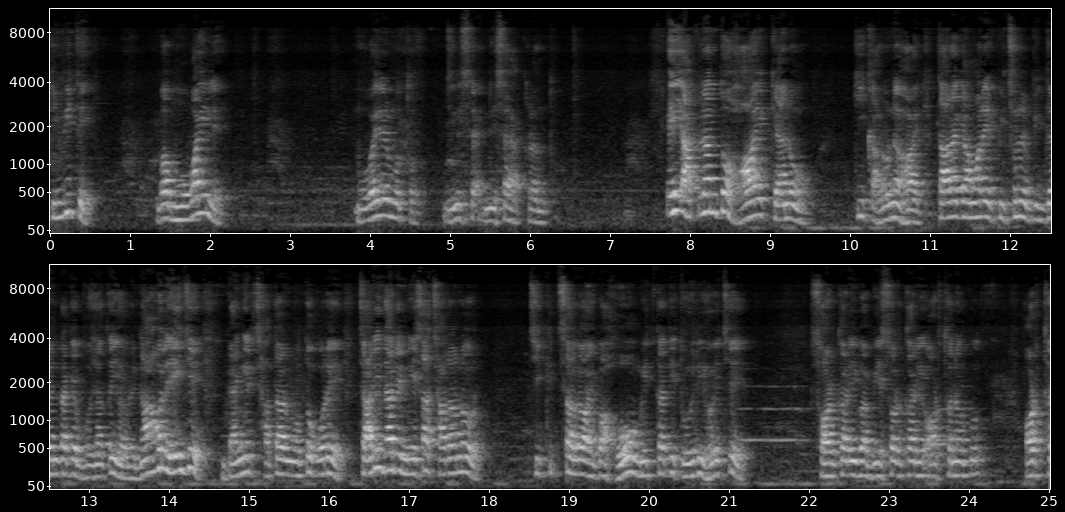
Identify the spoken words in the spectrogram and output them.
টিভিতে বা মোবাইলে, মোবাইলের মতো জিনিস নেশায় আক্রান্ত। এই আক্রান্ত হয় কেন? কি কারণে হয়? তার আগে আমার এই পিছনের বিজ্ঞানটাকে বোঝাতেই হবে। না হলে এই যে ব্যাঙের ছাতার মতো করে চারিধারে নেশা ছাড়ানোর চিকিৎসালয় বা হোম ইত্যাদি তৈরি হয়েছে, সরকারি বা বেসরকারি অর্থানুকূল অর্থ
